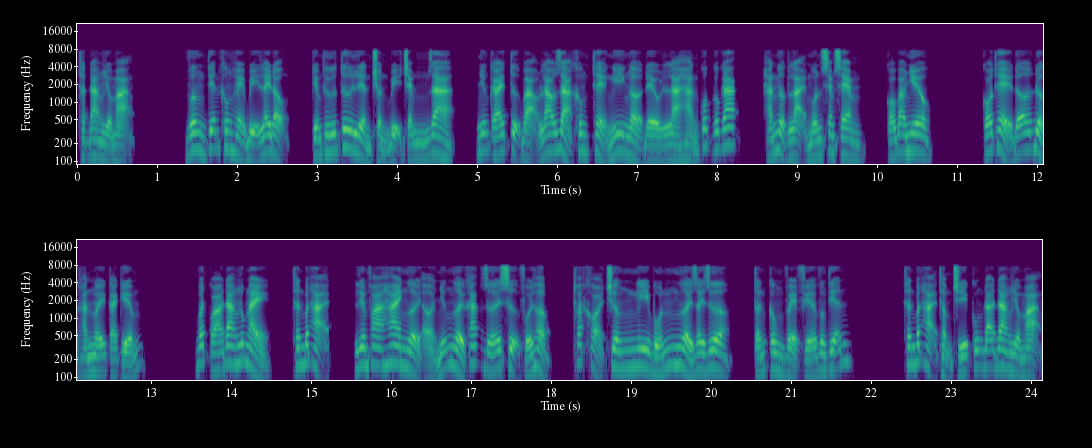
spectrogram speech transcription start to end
thật đang liều mạng. Vương Tiễn không hề bị lay động, kiếm thứ tư liền chuẩn bị chém ra, những cái tự bạo lao giả không thể nghi ngờ đều là Hàn Quốc gốc gác, hắn ngược lại muốn xem xem, có bao nhiêu. Có thể đỡ được hắn mấy cái kiếm. Bất quá đang lúc này, thân bất hại, liêm pha hai người ở những người khác dưới sự phối hợp, thoát khỏi trương nghi bốn người dây dưa, tấn công về phía Vương Tiễn. Thân bất hại thậm chí cũng đã đang liều mạng,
